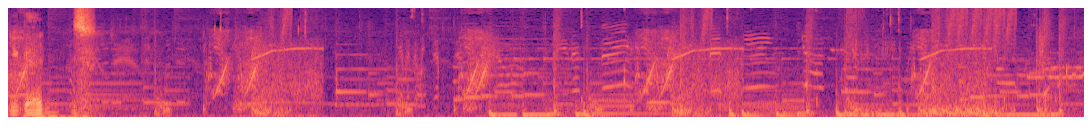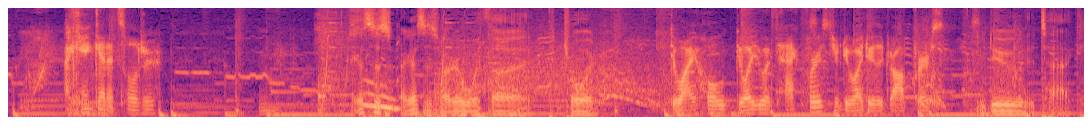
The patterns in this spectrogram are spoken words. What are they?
You good? I can't get it, soldier. I guess it's I guess it's harder with uh controller. Do I hold? Do I do attack first, or do I do the drop first? You do attack.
